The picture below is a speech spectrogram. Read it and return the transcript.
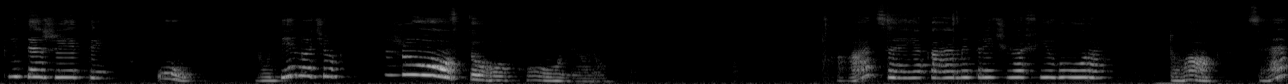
піде жити у будиночок жовтого кольору. А це яка геометрична фігура? Так, це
